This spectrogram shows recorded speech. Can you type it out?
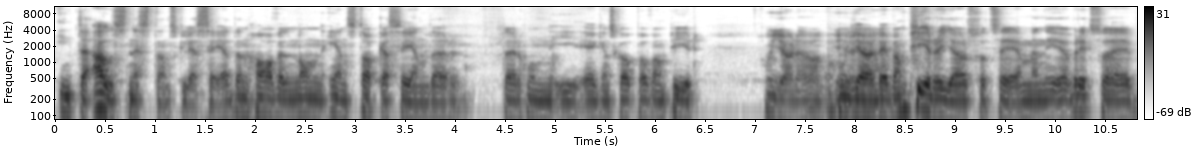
Inte alls nästan skulle jag säga. Den har väl någon enstaka scen där, där hon i egenskap av vampyr hon gör det vampyrer Hon gör det vampyrer gör så att säga. Men i övrigt så är,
